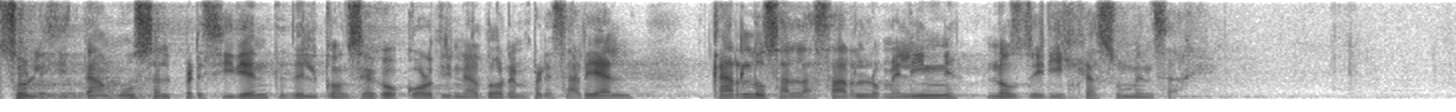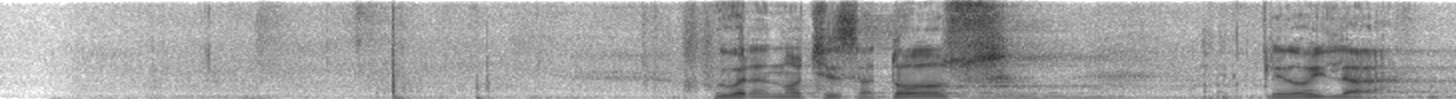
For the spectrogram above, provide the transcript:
Solicitamos al presidente del Consejo Coordinador Empresarial, Carlos Salazar Lomelín, nos dirija su mensaje. Muy buenas noches a todos. Le doy la,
